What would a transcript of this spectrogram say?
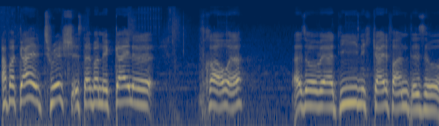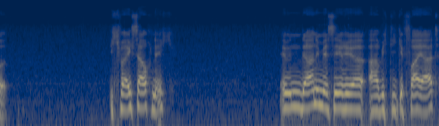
Aber geil, Trish ist einfach eine geile Frau, ja. Also wer die nicht geil fand, also ich weiß auch nicht. In der Anime-Serie habe ich die gefeiert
